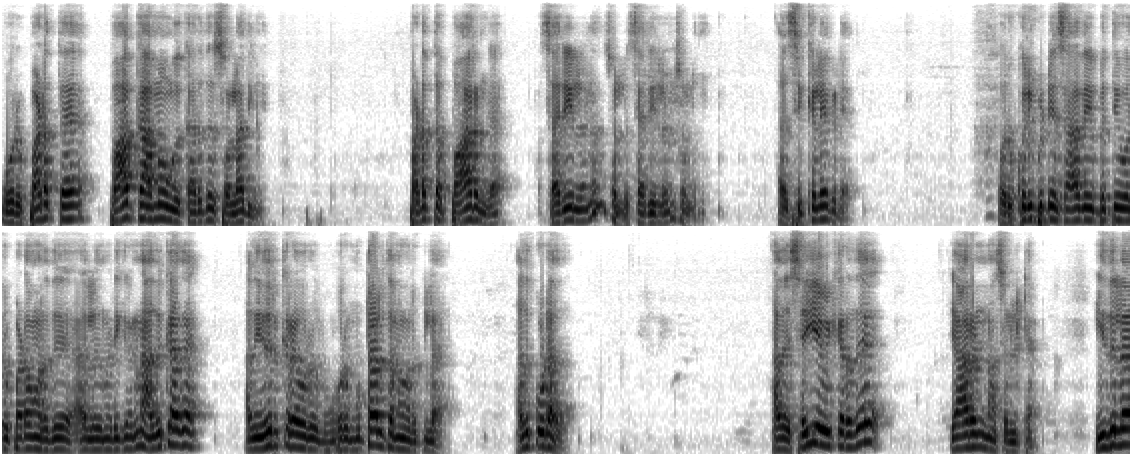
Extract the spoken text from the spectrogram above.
ஒரு படத்தை பார்க்காம உங்கள் கருத்தை சொல்லாதீங்க. படத்தை பாருங்க. சரியில்லைன்னு சொல்லு சரியில்லைன்னு சொல்லுங்க. அது சிக்கலே கிடையாது. ஒரு குறிப்பிட்ட சாதியை பற்றி ஒரு படம் வருது அதில் நடிக்கிறாங்கன்னா அதுக்காக அது எதிர்க்கிற ஒரு ஒரு முட்டாள்தனம் இருக்குல்ல அது கூடாது. அதை செய்ய வைக்கிறது யாருன்னு நான் சொல்லிட்டேன். இதில்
